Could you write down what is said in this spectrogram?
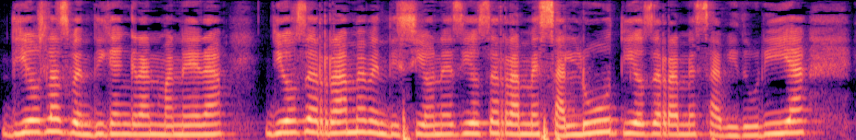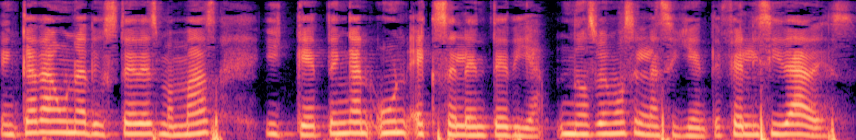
Dios las bendiga en gran manera. Dios derrame bendiciones, Dios derrame salud, Dios derrame sabiduría en cada una de ustedes, mamás, y que tengan un excelente día. Nos vemos en la siguiente. Felicidades.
